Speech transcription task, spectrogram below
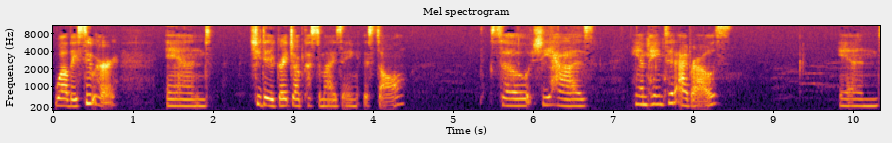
well they suit her. And she did a great job customizing this doll. So she has hand-painted eyebrows and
